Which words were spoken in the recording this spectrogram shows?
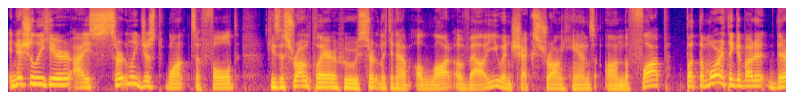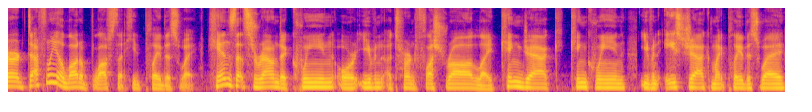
Initially, here, I certainly just want to fold. He's a strong player who certainly can have a lot of value and check strong hands on the flop. But the more I think about it, there are definitely a lot of bluffs that he'd play this way. Hands that surround a queen or even a turned flush draw like king jack, king queen, even ace jack might play this way.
